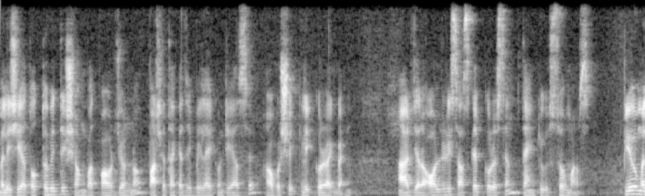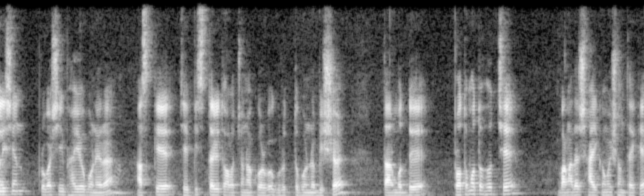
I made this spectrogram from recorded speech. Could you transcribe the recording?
মালয়েশিয়া তথ্যভিত্তিক সংবাদ পাওয়ার জন্য পাশে থাকা যে বেল আইকনটি আছে, অবশ্যই ক্লিক করে রাখবেন। আর যারা অলরেডি সাবস্ক্রাইব করেছেন থ্যাংক ইউ সো মাচ প্রিয় মালয়েশিয়ান প্রবাসী ভাই ও বোনেরা, আজকে যে বিস্তারিত আলোচনা করব গুরুত্বপূর্ণ বিষয়, তার মধ্যে প্রথমত হচ্ছে বাংলাদেশ হাই কমিশন থেকে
